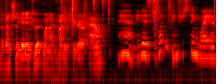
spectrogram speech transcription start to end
eventually get into it when I finally figure out how. Man, it is. What an interesting way of.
